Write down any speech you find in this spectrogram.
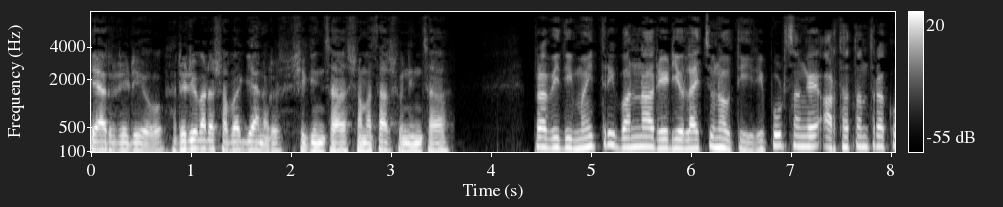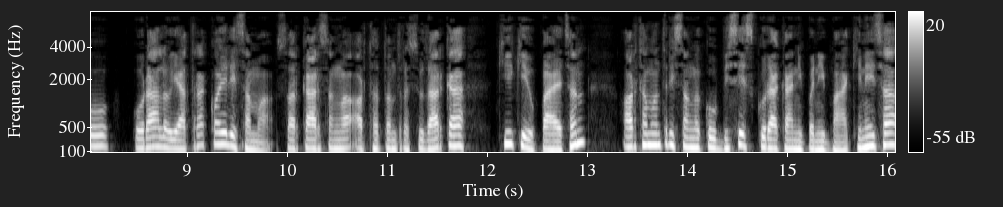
प्यारो रेडियो हो। रेडियोबाट सबै ज्ञानहरू सिकिन्छ समाचार सुनिन्छ। प्रविधि मैत्री बन्न रेडियोलाई चुनौती। रिपोर्टसँगै अर्थतन्त्रको ओह्रालो यात्रा कहिलेसम्म? सरकारसँग अर्थतन्त्र सुधारका के के उपाय छन्? अर्थमन्त्रीसँगको विशेष कुराकानी पनि बाँकी नै छ।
